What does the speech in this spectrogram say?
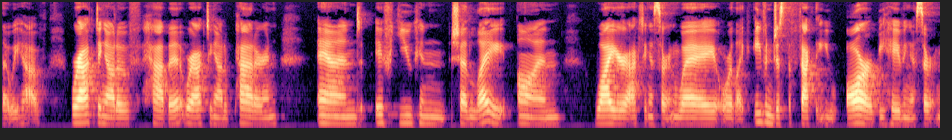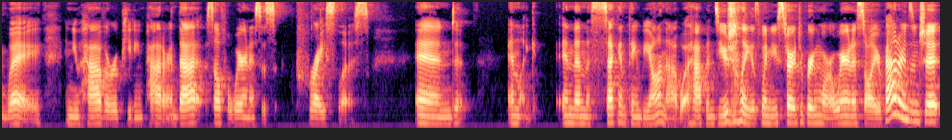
that we have. We're acting out of habit, we're acting out of pattern. And if you can shed light on why you're acting a certain way, or like even just the fact that you are behaving a certain way and you have a repeating pattern, that self awareness is priceless. And and like and then the second thing beyond that what happens usually is when you start to bring more awareness to all your patterns and shit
